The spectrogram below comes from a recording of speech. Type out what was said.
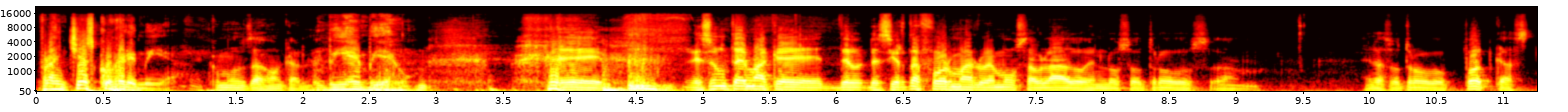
Francesco Jeremía. ¿Cómo estás, Juan Carlos? Bien, viejo. eh, es un tema que de, cierta forma lo hemos hablado en los otros, um, en los otros podcasts,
